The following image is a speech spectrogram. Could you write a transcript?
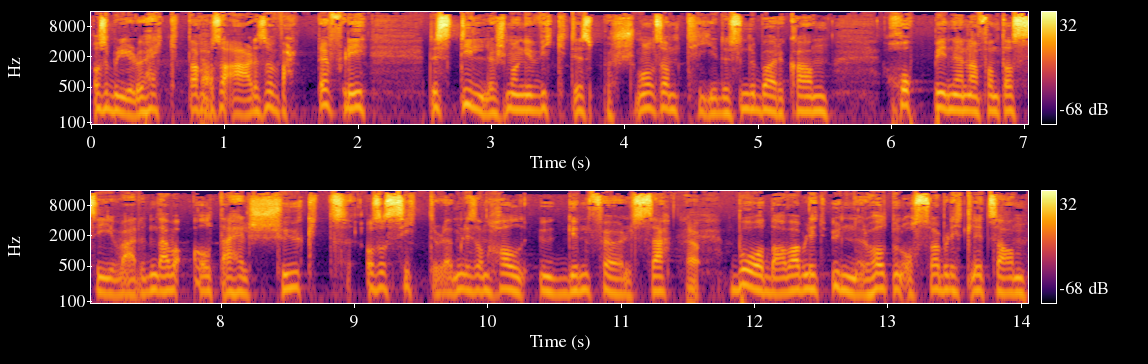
og så blir du hekta. Ja. Og så er det så verdt det, fordi det stiller så mange viktige spørsmål, samtidig som du bare kan hoppe inn i en fantasiverden der hvor alt er helt sjukt, og så sitter du der med litt sånn halvuggen følelse. Ja. Både av å ha blitt underholdt, men også å ha blitt litt sånn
